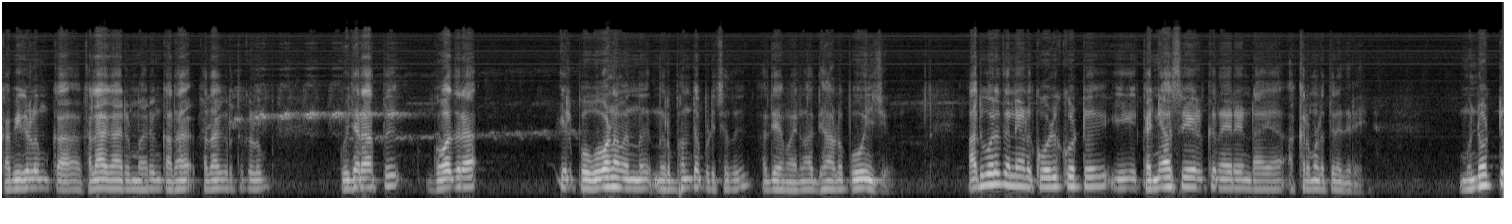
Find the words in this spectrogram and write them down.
കവികളും കലാകാരന്മാരും കഥാ കഥാകൃത്തുക്കളും ഗുജറാത്ത് ഗോദ്രയിൽ പോകണമെന്ന് നിർബന്ധം പിടിച്ചത് അദ്ദേഹമായിരുന്നു. അദ്ദേഹം അവിടെ പോവുകയും ചെയ്തു. അതുപോലെ തന്നെയാണ് കോഴിക്കോട്ട് ഈ കന്യാസ്ത്രീകൾക്ക് നേരെ ഉണ്ടായ ആക്രമണത്തിനെതിരെ മുന്നോട്ട്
